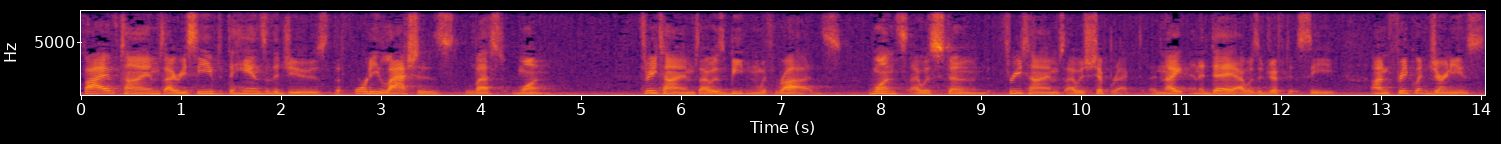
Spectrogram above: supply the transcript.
Five times I received at the hands of the Jews the forty lashes less one. Three times I was beaten with rods. Once I was stoned. Three times I was shipwrecked. A night and a day I was adrift at sea, on frequent journeys,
